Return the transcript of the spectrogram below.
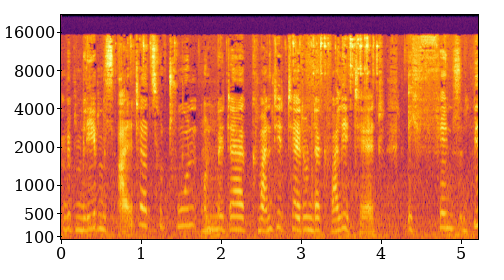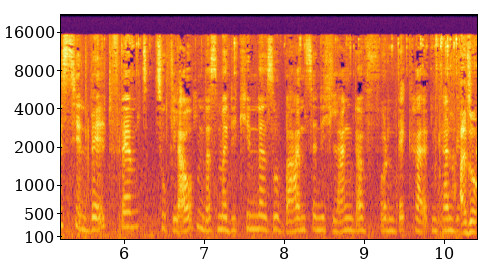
mit dem Lebensalter zu tun und Mhm. mit der Quantität und der Qualität. Ich finde es ein bisschen weltfremd zu glauben, dass man die Kinder so wahnsinnig lang davon weghalten kann. Also,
